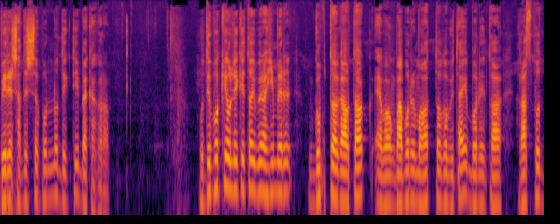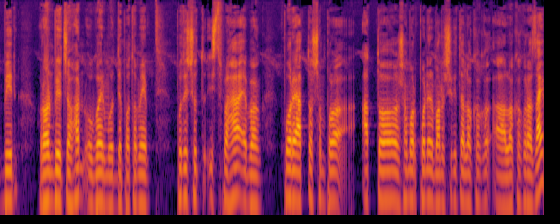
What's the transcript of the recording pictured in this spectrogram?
বীরের সাদৃশ্যপূর্ণ দিকটি ব্যাখ্যা করা। উদ্দীপকে উল্লিখিত ইব্রাহিমের গুপ্ত গাতক এবং বাবরের মহত্ব কবিতায় বর্ণিত রাজপুত বীর রণবীর চৌহান উভয়ের মধ্যে প্রথমে প্রতিশোধ স্পৃহা এবং পরে আত্মসম্প আত্মসমর্পণের মানসিকতা লক্ষ্য লক্ষ্য করা যায়।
